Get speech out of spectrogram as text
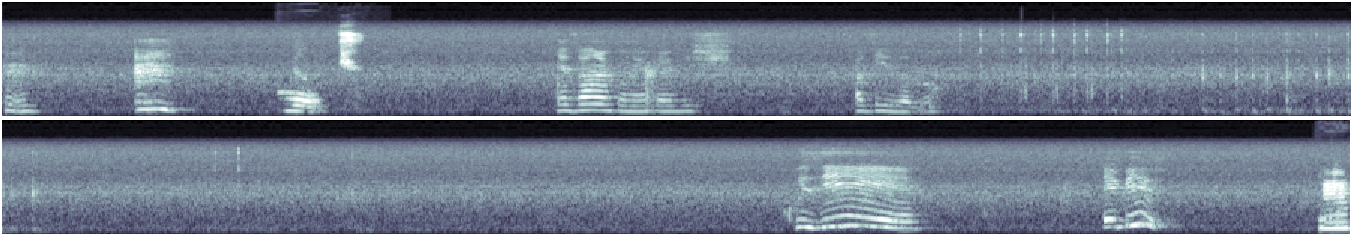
Yok. Yazan okunuyor kardeş. Aziz Allah. Kuzey. Emir. Hı?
